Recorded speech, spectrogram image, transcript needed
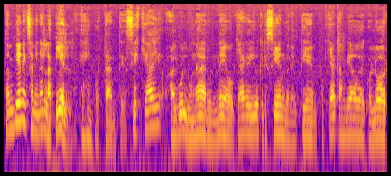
También examinar la piel es importante. Si es que hay algún lunar, un neo que ha ido creciendo en el tiempo, que ha cambiado de color,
